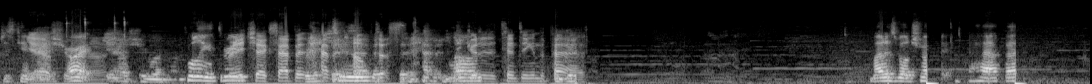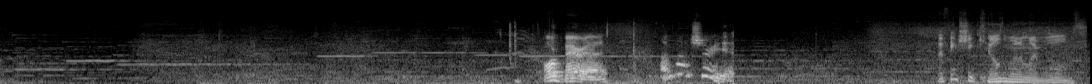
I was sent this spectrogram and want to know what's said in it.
Just can't. Yeah, sure. All right. not. Yeah, sure. why not? Pulling in three. Raid checks haven't, Raid haven't checks helped us haven't be good at attempting in the past. Might as well try it. half at. Or bare ass. I'm not sure yet. I think she killed one of my wolves.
